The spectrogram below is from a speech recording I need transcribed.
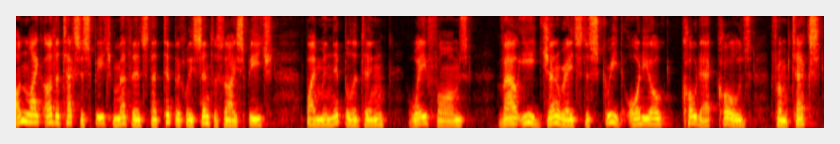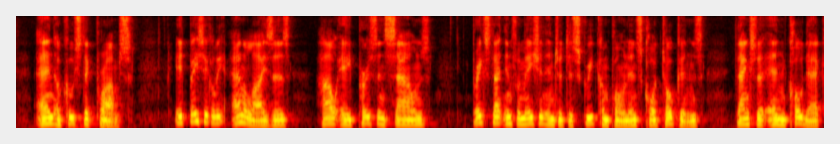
Unlike other text to speech methods that typically synthesize speech by manipulating waveforms, VALL-E generates discrete audio codec codes from text and acoustic prompts. It basically analyzes how a person sounds, breaks that information into discrete components called tokens, thanks to encodec,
